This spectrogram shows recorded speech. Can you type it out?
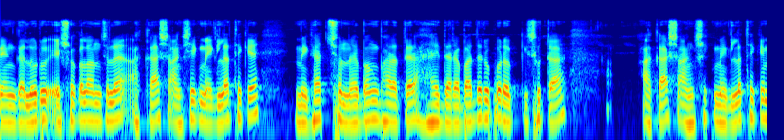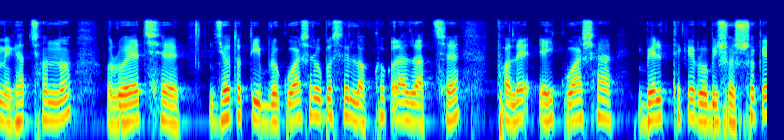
বেঙ্গালুরু এই সকল অঞ্চলে আকাশ আংশিক মেঘলা থেকে মেঘাচ্ছন্ন এবং ভারতের হায়দ্রাবাদের উপরেও কিছুটা আকাশ আংশিক মেঘলা থেকে মেঘাচ্ছন্ন রয়েছে। যেহেতু তীব্র কুয়াশার উপস্থিতি লক্ষ্য করা যাচ্ছে, ফলে এই কুয়াশা বেল্ট থেকে রবি শস্যকে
